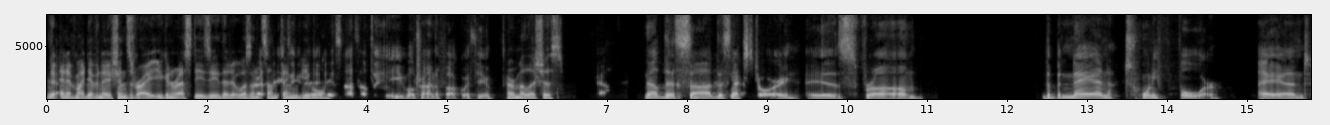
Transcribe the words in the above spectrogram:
yeah. And if my divination's right, you can rest easy that it wasn't something evil It's not something evil trying to fuck with you. or malicious. Yeah. Now this uh this next story is from the Banan 24 and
